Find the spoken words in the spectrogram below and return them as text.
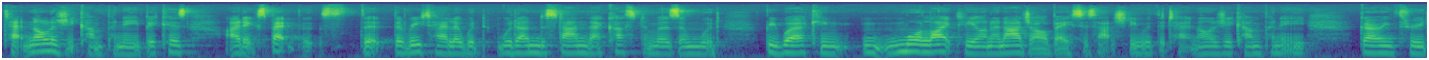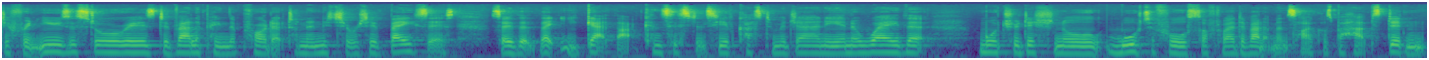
technology company because I'd expect that, that the retailer would, would understand their customers and would be working more likely on an agile basis actually with the technology company, going through different user stories, developing the product on an iterative basis so that, that you get that consistency of customer journey in a way that more traditional waterfall software development cycles perhaps didn't.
